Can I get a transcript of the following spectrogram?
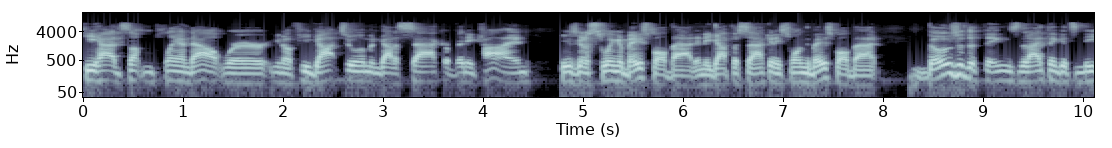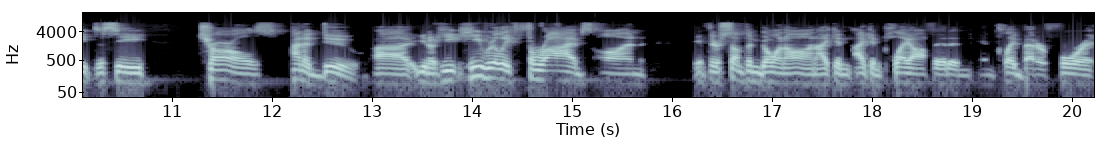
he had something planned out where, you know, if he got to him and got a sack of any kind, he was going to swing a baseball bat and he got the sack and he swung the baseball bat. Those are the things that I think it's neat to see Charles kind of do. Uh, you know, he, he really thrives on if there's something going on, I can, I can play off it and, and play better for it.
